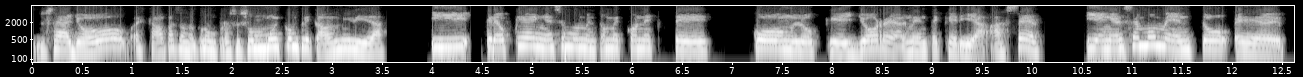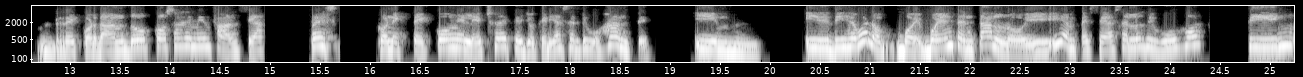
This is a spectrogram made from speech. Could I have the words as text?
o sea, yo estaba pasando por un proceso muy complicado en mi vida y creo que en ese momento me conecté con lo que yo realmente quería hacer. Y en ese momento, eh, recordando cosas de mi infancia, pues conecté con el hecho de que yo quería ser dibujante. Y, dije, bueno, voy, voy a intentarlo. Y, empecé a hacer los dibujos sin,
